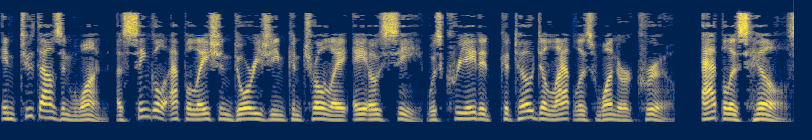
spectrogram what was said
In 2001, a single Appellation d'origine contrôlée (AOC) was created, Coteau de l'Atlas 1 or Cru Atlas Hills.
